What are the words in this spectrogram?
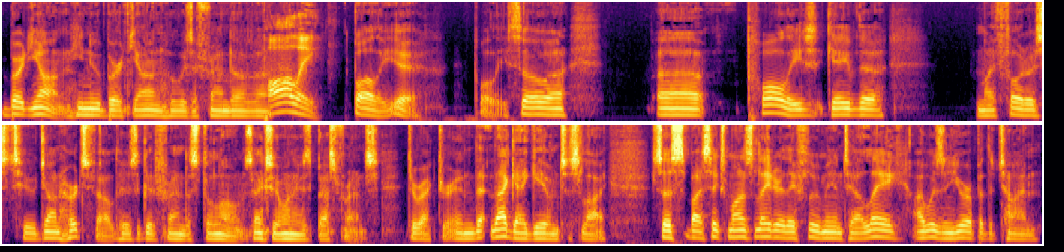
Burt Young. He knew Burt Young, who was a friend of uh, Paulie. Paulie, yeah, Paulie. So, uh, uh, Paulie gave the my photos to John Herzfeld, who's a good friend of Stallone's, actually one of his best friends, director, and th- that guy gave him to Sly. So about six months later, they flew me into L.A. I was in Europe at the time.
